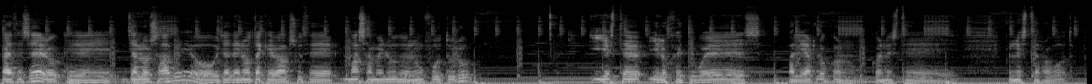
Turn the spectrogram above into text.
parece ser, o que ya lo sabe o ya denota que va a suceder más a menudo en un futuro y, este, y el objetivo es paliarlo con este, con este robot.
